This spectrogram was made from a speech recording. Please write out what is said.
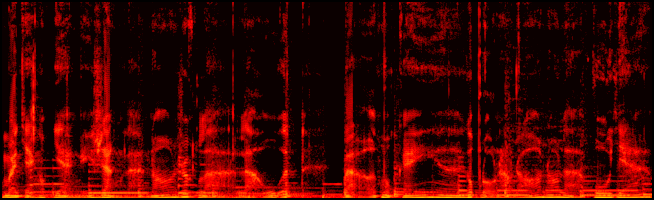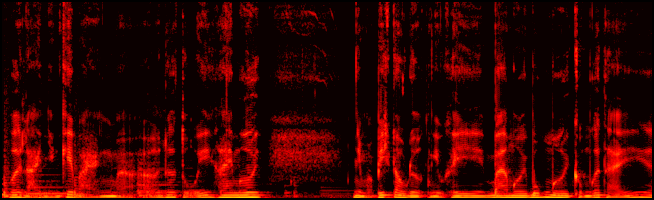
Mà chàng Ngốc Già nghĩ rằng là nó rất là là hữu ích Và ở một cái uh, góc độ nào đó nó là vô giá với lại những cái bạn mà ở lứa tuổi 20 Nhưng mà biết đâu được nhiều khi 30, 40 cũng có thể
